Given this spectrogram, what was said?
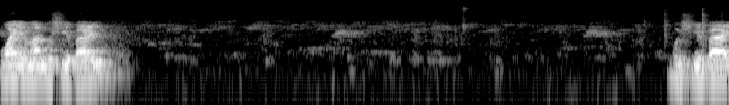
ওয়াই এর মান বসিয়ে পাই বসিয়ে পাই।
